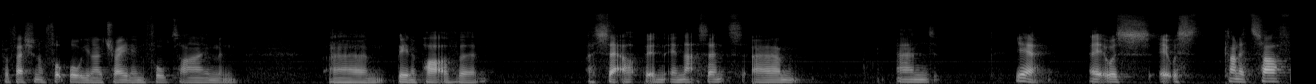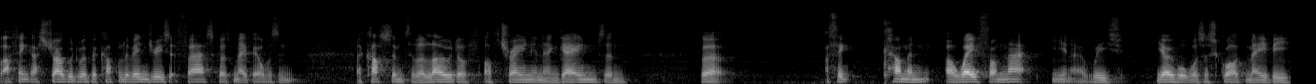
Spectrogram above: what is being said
professional football. You know, training full time and um, being a part of a, a setup in in that sense. Um, and yeah, it was it was kind of tough. I think I struggled with a couple of injuries at first because maybe I wasn't accustomed to the load of, of training and games and but I think coming away from that, you know, we Yeovil was a squad maybe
